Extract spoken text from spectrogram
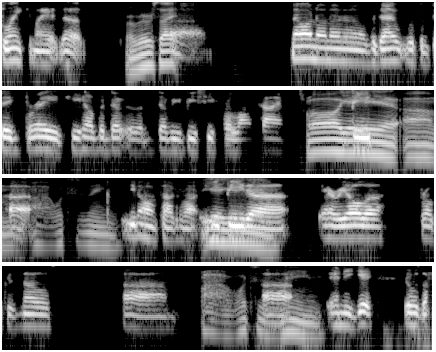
blank in my head? Uh, From Riverside? uh, no, no, no, no, no. The guy with the big braids. He held the W- the WBC for a long time. oh yeah, beat, yeah, yeah. Um, uh, ah, what's his name? You know what I'm talking about. Yeah, he beat yeah. uh Arreola, broke his nose. Um, Ah, what's his uh, name? and he get it was the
